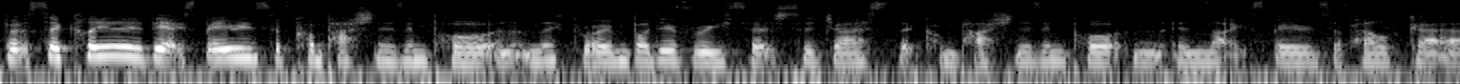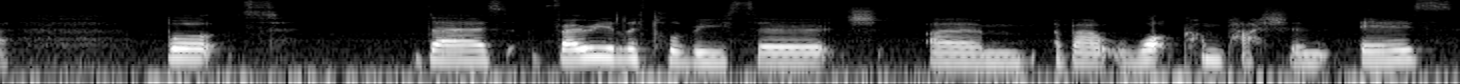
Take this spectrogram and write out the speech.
But so clearly the experience of compassion is important and the growing body of research suggests that compassion is important in that experience of healthcare. But there's very little research um, about what compassion is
